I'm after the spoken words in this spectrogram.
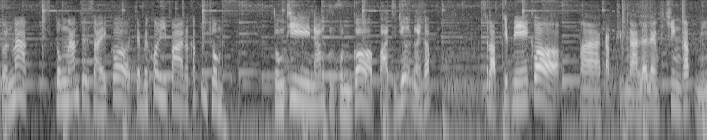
ส่วนมากตรงน้ำใสๆก็จะไม่ค่อยมีปลาหรอกครับท่านชม ตรงที่น้ำขุ่นๆก็ปลาจะเยอะหน่อยครับสำหรับทริปนี้ก็มากับทีมงานและแรงฟิชชิ่งครับมี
